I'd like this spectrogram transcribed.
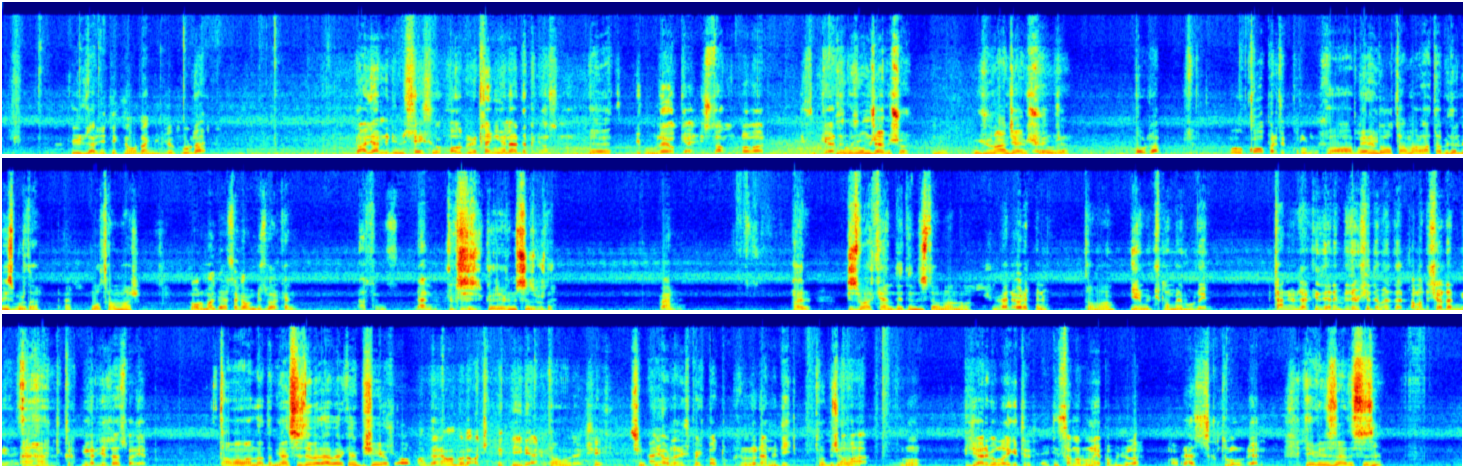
Yüzlerce tekne oradan gidiyor. Burada Dalyan dediğimiz şey şu. Balık üretilen yerler demek aslında. Evet. Bir burada yok yani. İstanbul'da var. Birçok yerde Ru- var. Rumcaymış o. Yunancaymış o Rumca. Burada bu kooperatif kurulmuş. Aa, benim de oltam var. Atabilir miyiz burada? Evet. Oltam var. Normalde yasak ama biz varken aslında yani çünkü Siz görevli misiniz burada? ben Hayır. Biz varken dediniz de onu anlamadım. Şimdi ben öğretmenim. Tamam. 23 yıldan beri buradayım. Bir tane herkes yani bize bir şey demezler. Ama dışarıdan bir Aha. gitti 40 milyar cezası var yani. Tamam anladım. Yani sizle beraberken bir şey yok. Bir şey olmaz yani ama böyle açık net değil yani. Tamam. Böyle şey. Çünkü Yani oradan 3-5 balık tutmuşsunuz önemli değil. tabii canım. Ama bunu ticari bir olaya getirip insanlar bunu yapabiliyorlar. O biraz sıkıntılı olur yani. Eviniz nerede sizin?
